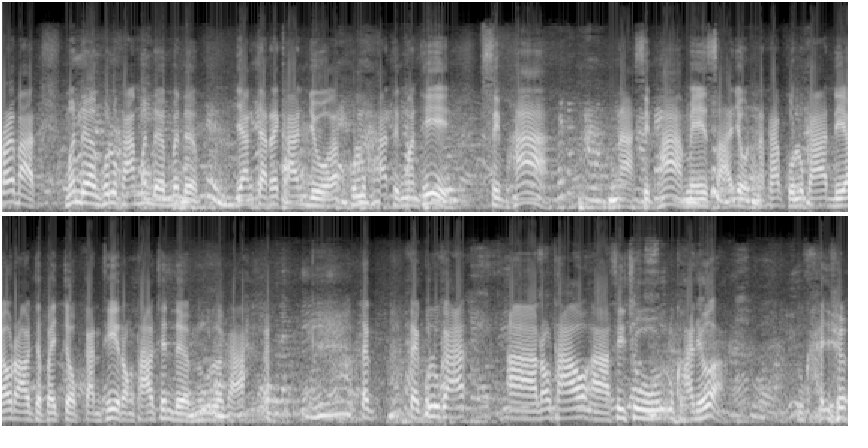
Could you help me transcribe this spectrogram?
900 บาท เหมือนเดิมคุณลูกค้าเหมือนเดิมเหมือนเดิม ยังจัดรายการอยู่ครับคุณลูกค้าถึงวันที่ 15นะ15 เมษายนนะครับคุณลูกค้าเดี๋ยวเราจะไปจบกันที่รองเท้าเช่นเดิมคุณลูกค้าแต่แต่คุณลูกค้ารองเท้าซีชูลูกค้าเยอะลูกค้าเยอะ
